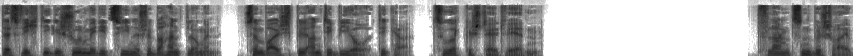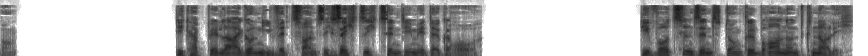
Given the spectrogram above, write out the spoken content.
dass wichtige schulmedizinische Behandlungen, zum Beispiel Antibiotika, zurückgestellt werden. Pflanzenbeschreibung Die Kapelagonie wird 20-60 cm groß. Die Wurzeln sind dunkelbraun und knollig,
